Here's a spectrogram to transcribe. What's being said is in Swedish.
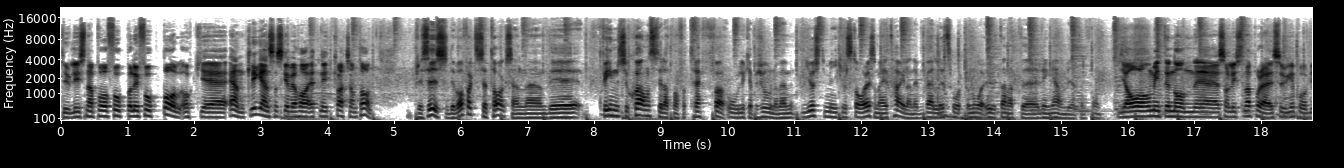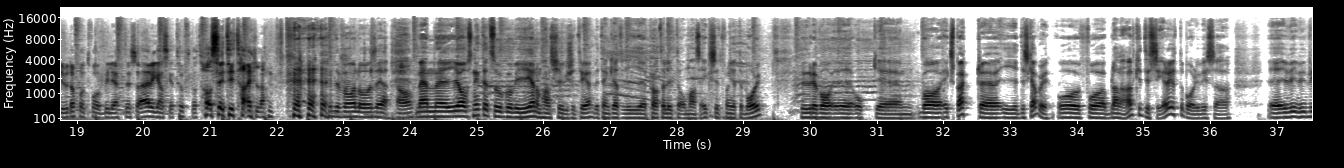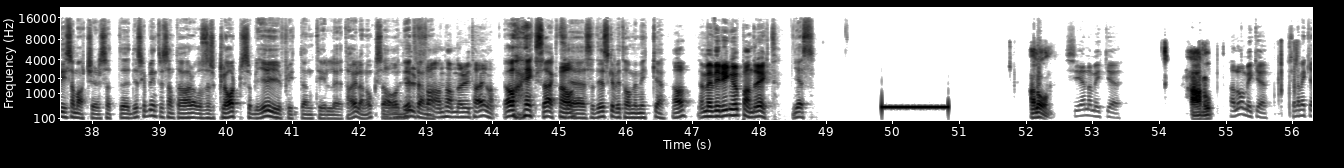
Du lyssnar på Fotboll i fotboll och eh, äntligen så ska vi ha ett nytt kvartssamtal. Precis, det var faktiskt ett tag sedan. Eh, Det finns ju chans till att man får träffa olika personer men just Mikael Stare som är i Thailand är väldigt svårt att nå utan att eh, ringa honom via telefon. Ja, om inte någon som lyssnar på det här är sugen på att bjuda på två biljetter så är det ganska tufft att ta sig till Thailand. det får man lov att säga. Ja. Men i avsnittet så går vi igenom hans 2023. Vi tänker att vi pratar lite om hans exit från Göteborg. Hur det var eh, och eh, vara expert eh, i Discovery och få bland annat kritisera Göteborg i vissa, i vi- i vissa matcher. Så att, det ska bli intressant att höra. Och så såklart så blir det ju flytten till Thailand också. Ja, och det hur tränar- fan hamnar du i Thailand? Ja, exakt. Ja. Så det ska vi ta med Micke. Ja, men vi ringer upp han direkt. Yes. Hallå? Tjena Micke! Hallå? Hallå Micke! Tjena Micke.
